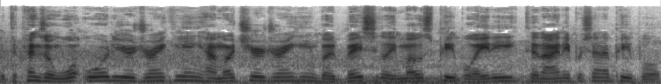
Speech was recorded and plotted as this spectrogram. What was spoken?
It depends on what water you're drinking, how much you're drinking, but basically most people, 80 to 90% of people,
